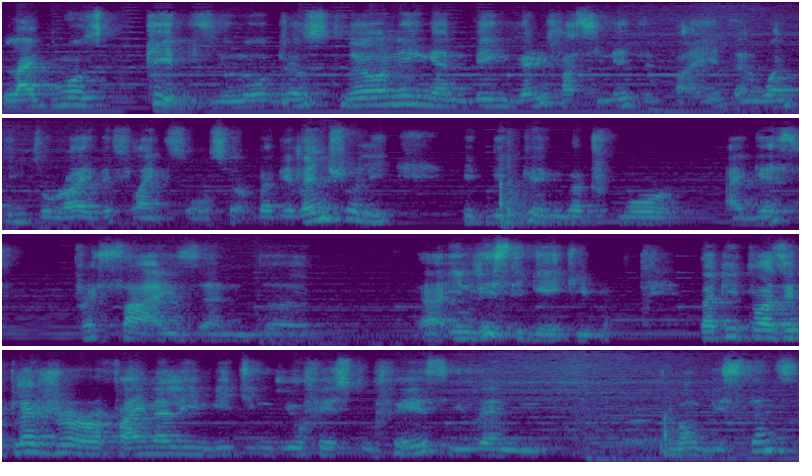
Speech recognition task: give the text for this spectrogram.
like most kids, you know, just learning and being very fascinated by it and wanting to ride a flying saucer. But eventually it became much more, I guess, precise and uh, uh, investigative. But it was a pleasure finally meeting you face to face, even long distance.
